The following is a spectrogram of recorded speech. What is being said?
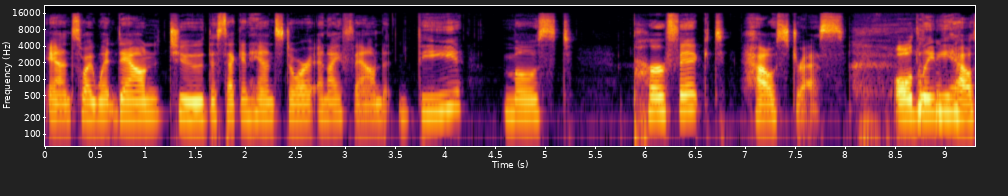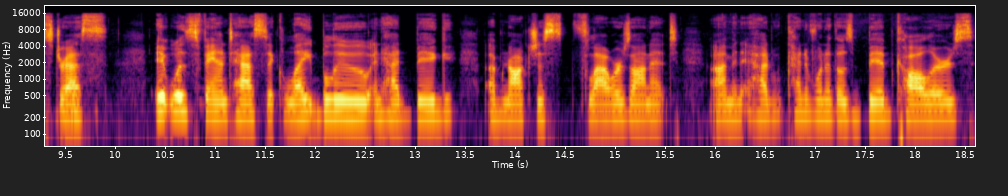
And so I went down to the secondhand store and I found the most perfect house dress, old lady house dress. It was fantastic, light blue and had big, obnoxious flowers on it. Um, and it had kind of one of those bib collars,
